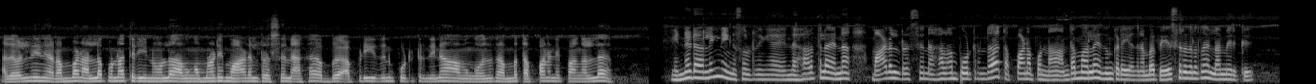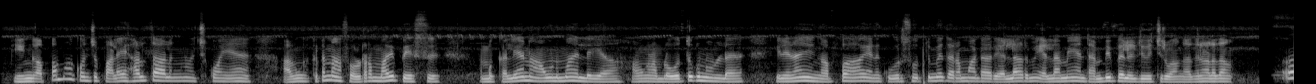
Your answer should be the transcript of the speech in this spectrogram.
அதை வந்து நீ ரொம்ப நல்ல பொண்ணாக தெரியணும்ல? அவங்க முன்னாடி மாடல் ட்ரெஸ்ஸு நகை அப்படி அப்படி இதுன்னு போட்டுட்டு இருந்தீங்கன்னா அவங்க வந்து ரொம்ப தப்பாக நினைப்பாங்கல்ல? என்ன டார்லிங் நீங்கள் சொல்கிறீங்க இந்த காலத்தில் என்ன மாடல் ட்ரெஸ்ஸு நகைலாம் போட்டிருந்தா தப்பான பொண்ணா? அந்த மாதிரிலாம் எதுவும் கிடையாது. நம்ம பேசுகிறதுல தான் எல்லாமே இருக்குது எங்கள் அப்பா அம்மா கொஞ்சம் பழைய காலத்து ஆளுங்கன்னு வச்சுக்கோயேன். அவங்கக்கிட்ட நான் சொல்கிற மாதிரி பேசு. நம்ம கல்யாணம் ஆகணுமா இல்லையா? அவங்க நம்மளை ஒத்துக்கணும்ல. இல்லைன்னா எங்கள் அப்பா எனக்கு ஒரு சொத்துமே தரமாட்டார். எல்லாருமே எல்லாமே என் தம்பி பேர் எழுதி வச்சிருவாங்க. அதனால தான் ஓ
